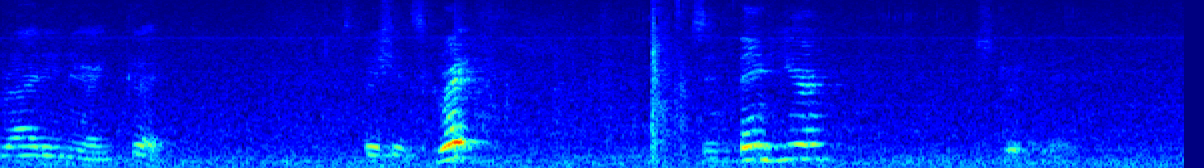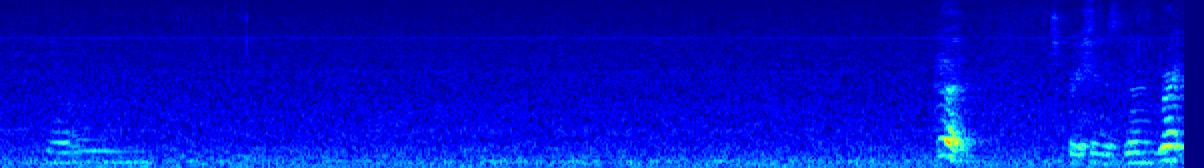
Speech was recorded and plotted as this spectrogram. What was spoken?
right in there. Good. Patient's great. Same thing here. Straighten it. Good. Patient is doing great.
